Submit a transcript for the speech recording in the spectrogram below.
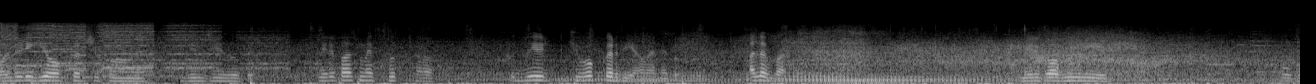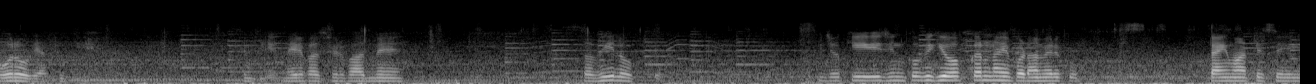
ऑलरेडी गिव अप कर चुका हूँ मैं जिन चीज़ों पे। मेरे पास मैं खुद था, खुद भी गिव अप कर दिया मैंने तो। अलग बात मेरे को अभी वो बोर हो गया क्योंकि सिंपली मेरे पास फिर बाद में सभी लोग थे, जो कि जिनको भी गिव अप करना ही पड़ा मेरे को। टाइम आते से ही,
